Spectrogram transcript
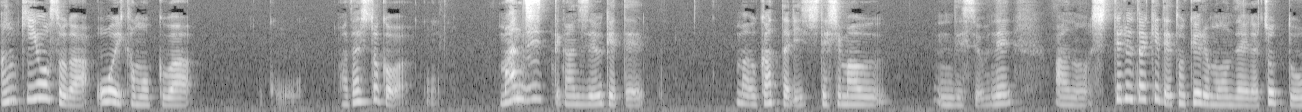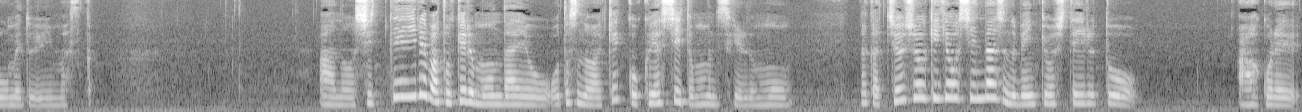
暗記要素が多い科目はこう私とかはこう「まんじ!」って感じで受けて、まあ、受かったりしてしまうんですよね。あの知ってるだけで解ける問題がちょっと多めといいますか。あの知っていれば解ける問題を落とすのは結構悔しいと思うんですけれどもなんか中小企業診断士の勉強しているとああこれ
